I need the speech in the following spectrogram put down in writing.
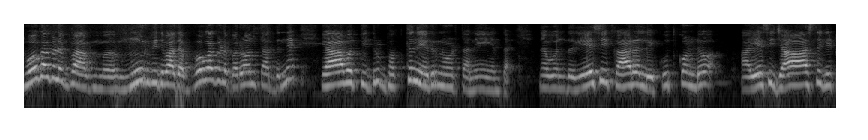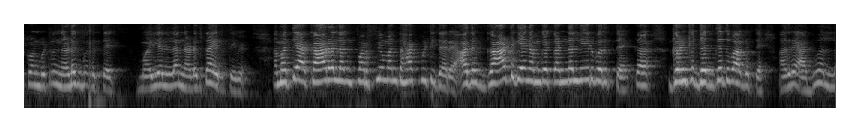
ಭೋಗಗಳು ಬ ಮೂರು ವಿಧವಾದ ಭೋಗಗಳು ಬರೋವಂಥದ್ದನ್ನೇ ಯಾವತ್ತಿದ್ರೂ ಭಕ್ತನ ಎದುರು ನೋಡ್ತಾನೆ ಅಂತ. ನಾವೊಂದು ಎ ಸಿ ಕಾರಲ್ಲಿ ಕೂತ್ಕೊಂಡು ಆ ಎ ಸಿ ಜಾಸ್ತಿಗೆ ಇಟ್ಕೊಂಡ್ಬಿಟ್ರೆ ನಡಗ್ ಬರುತ್ತೆ. ಮೈಯೆಲ್ಲ ನಡಗ್ತಾ ಇರ್ತೀವಿ. ಮತ್ತೆ ಆ ಕಾರಲ್ಲಿ ಒಂದು ಪರ್ಫ್ಯೂಮ್ ಅಂತ ಹಾಕ್ಬಿಟ್ಟಿದ್ದಾರೆ. ಅದ್ರ ಘಾಟ್ಗೆ ನಮ್ಗೆ ಕಣ್ಣಲ್ಲಿ ನೀರು ಬರುತ್ತೆ. ಕ, ಗಂಟ್ಲು ಗದ್ಗದವಾಗುತ್ತೆ ಆದ್ರೆ ಅದು ಅಲ್ಲ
